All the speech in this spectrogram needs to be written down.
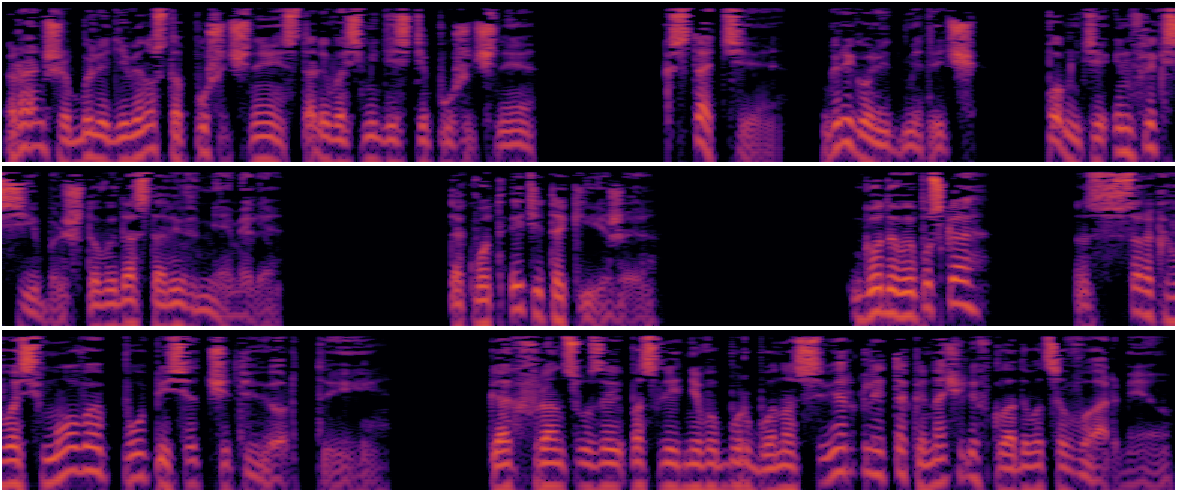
Раньше были девяносто пушечные, стали восьмидесяти пушечные. Кстати, Григорий Дмитриевич, помните инфлексибль, что вы достали в мемеле? Так вот эти такие же. Годы выпуска? С сорок восьмого по пятьдесят четвертый. Как французы последнего Бурбона свергли, так и начали вкладываться в армию.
